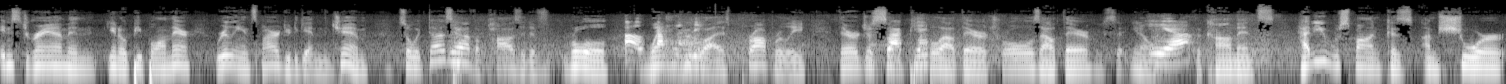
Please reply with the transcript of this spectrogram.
Instagram and you know people on there really inspired you to get in the gym. So it does have a positive role Oh, when definitely. utilized properly. There are just Exactly. some people out there, trolls out there who say, you know, Yeah. the comments. How do you respond? Because I'm sure,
